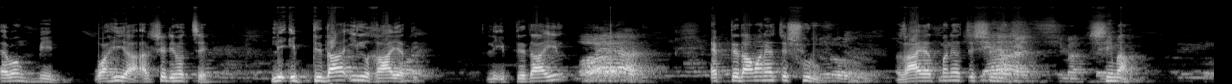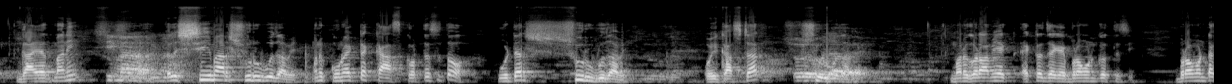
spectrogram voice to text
এবং মিন। ওয়াহিয়া আর সেটি হচ্ছে লি ইবতিদা ইল গায়াতি। লি ইবতিদা ইল ইবতিদা মানে হচ্ছে শুরু। গায়াত মানে হচ্ছে সীমা। সীমা। গায়াত মানে তাহলে সীমার শুরু বোঝাবে। মানে কোনো একটা কাজ করতেছে তো ওটার শুরু বোঝাবে। ওই কাজটার শুরু বোঝাবে। মনে করো আমি এক- একটা জায়গায় ভ্রমণ করতেছি। ভ্রমণটা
